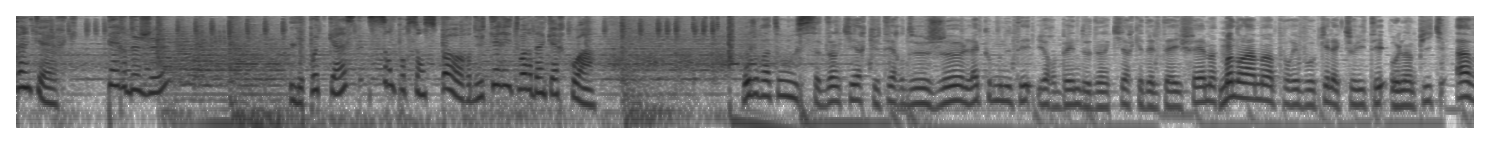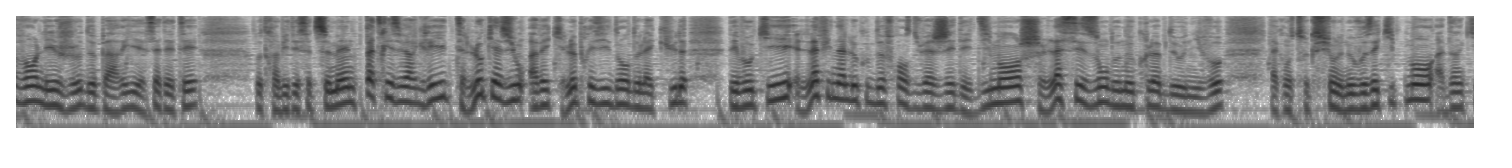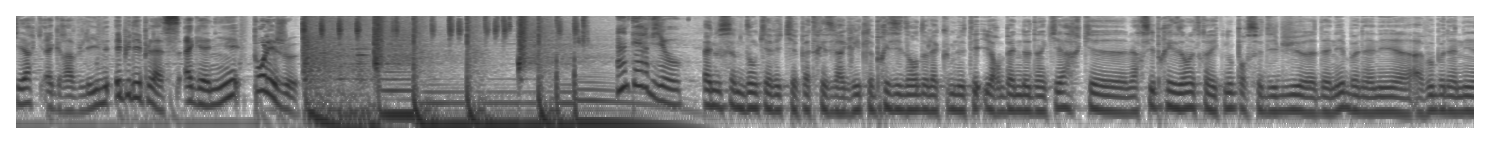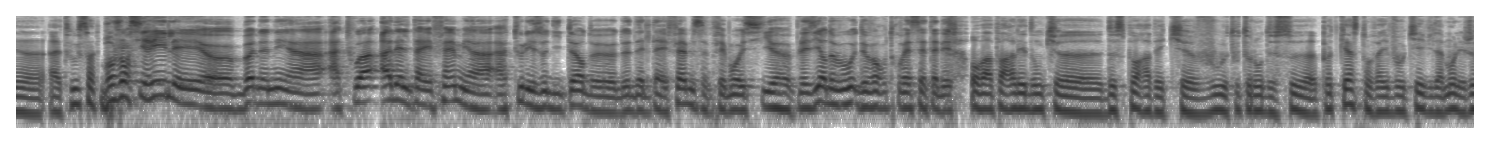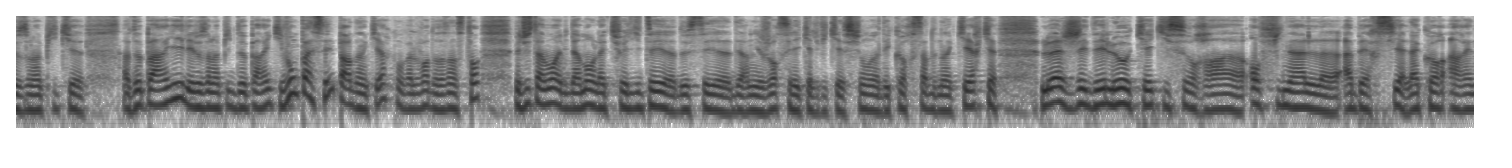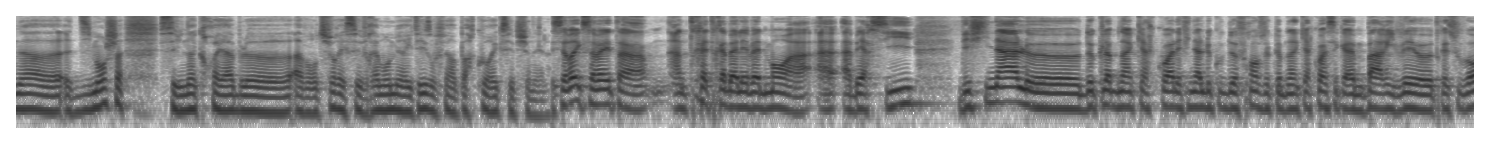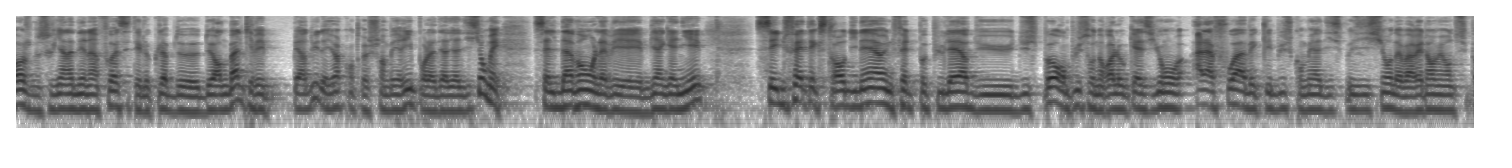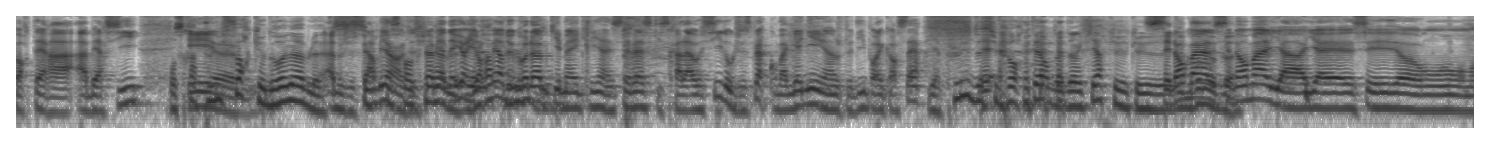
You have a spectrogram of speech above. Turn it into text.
Dunkerque, terre de jeu, le podcast 100% sport du territoire dunkerquois. Bonjour à tous, Dunkerque, terre de jeu, la communauté urbaine de Dunkerque et Delta FM, main dans la main pour évoquer l'actualité olympique avant les Jeux de Paris cet été. Notre invité cette semaine, Patrice Vergrit, l'occasion avec le président de la CUD d'évoquer la finale de Coupe de France du HGD dimanche, la saison de nos clubs de haut niveau, la construction de nouveaux équipements à Dunkerque, à Gravelines, et puis des places à gagner pour les Jeux. Interview. Et nous sommes donc avec Patrice Vergrit, le président de la communauté urbaine de Dunkerque. Merci président d'être avec nous pour ce début euh, d'année. Bonne année à vous, bonne année à tous. Bonjour Cyril et euh, bonne année à, toi, à Delta FM et à, tous les auditeurs de, Delta FM. Ça me fait moi aussi euh, plaisir de vous, de vous retrouver cette année. On va parler donc de sport avec vous tout au long de ce podcast. On va évoquer évidemment les Jeux Olympiques de Paris, les Jeux Olympiques de Paris qui vont passer par Dunkerque. On va le voir dans un instant. Mais juste avant, évidemment, l'actualité de ces derniers jours c'est les qualifications des Corsaires de Dunkerque. Le HGD, le hockey qui sera en finale à Bercy, à l'Accord Arena euh, dimanche. C'est une incroyable euh, aventure et c'est vraiment mérité. Ils ont fait un parcours exceptionnel. C'est vrai que ça va être un, très très bel événement à, Bercy des finales euh, de club dunkerquois, des finales de Coupe de France de club dunkerquois, c'est quand même pas arrivé très souvent. Je me souviens la dernière fois, c'était le club de, de handball qui avait perdu d'ailleurs contre Chambéry pour la dernière édition, mais celle d'avant, on l'avait bien gagnée. C'est une fête extraordinaire, une fête populaire du, du sport. En plus, on aura l'occasion, à la fois avec les bus qu'on met à disposition, d'avoir énormément de supporters à, à Bercy. On sera plus euh, fort que Grenoble. Ah, bah, j'espère bien. bien. D'ailleurs, il y a le maire de Grenoble qui m'a écrit un SMS qui sera là aussi, donc j'espère qu'on va gagner. Hein, je te dis pour les Corsaires. Il y a plus de supporters de Dunkerque que, que C'est normal, c'est normal. Il y a, y a c'est,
